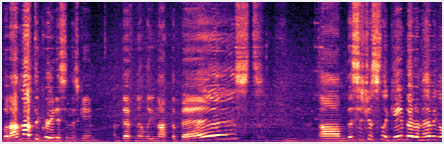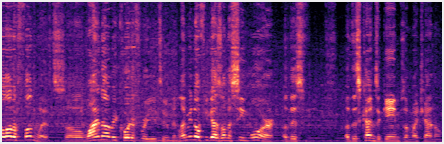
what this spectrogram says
But I'm not the greatest in this game. I'm definitely not the best. Um, this is just a game that I'm having a lot of fun with, so why not record it for YouTube? And let me know if you guys want to see more of this of this kinds of games on my channel.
